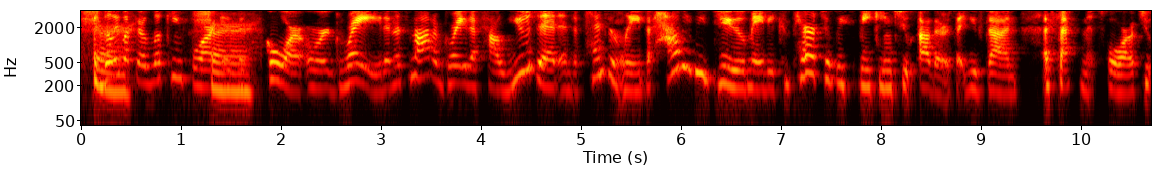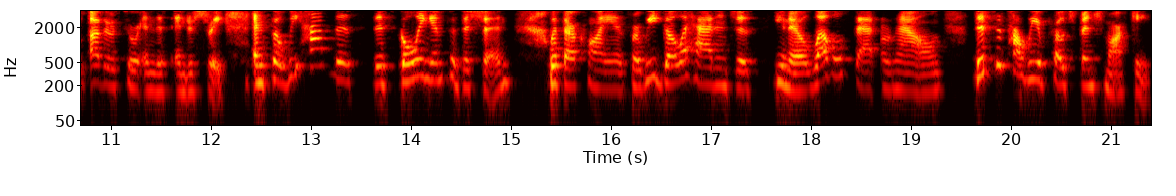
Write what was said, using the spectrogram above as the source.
Sure. And really, what they're looking for sure. is a score or a grade. And it's not a grade of how you did independently, but how did we do, maybe comparatively speaking, to others that you've done assessments for, to others who are in this industry. And so we have this, this going in position with our clients where we go ahead and just, you know, level set around this is how we approach benchmarking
